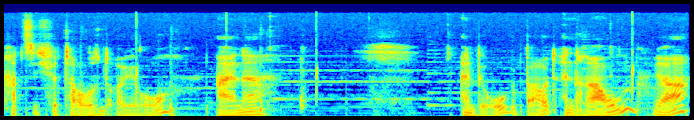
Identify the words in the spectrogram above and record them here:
hat sich für 1000 Euro eine ein Büro gebaut, ein Raum, ja,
